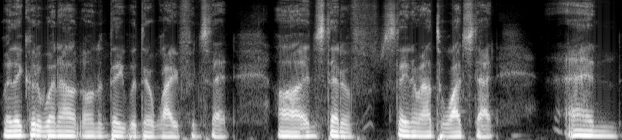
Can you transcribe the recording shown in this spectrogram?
where they could have went out on a date with their wife instead, uh, instead of staying around to watch that. And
